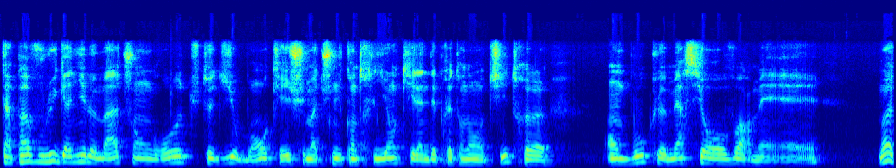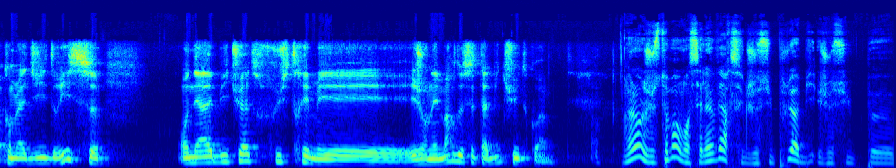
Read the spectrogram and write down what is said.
t'as pas voulu gagner le match. En gros, tu te dis, bon, ok, je suis match nul contre Lyon, qui est l'un des prétendants au titre. Euh, en boucle, merci, au revoir. Mais ouais, comme l'a dit Idriss, on est habitué à être frustré, mais j'en ai marre de cette habitude, quoi. Ah non, justement, moi c'est l'inverse, c'est que je suis plus je suis peu,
